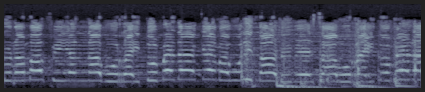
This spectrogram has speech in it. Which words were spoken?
రుణమాఫీ అన్నావు రైతు మెడకేమ ఉరి తాడు వేసావు రైతు మెడకేమ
